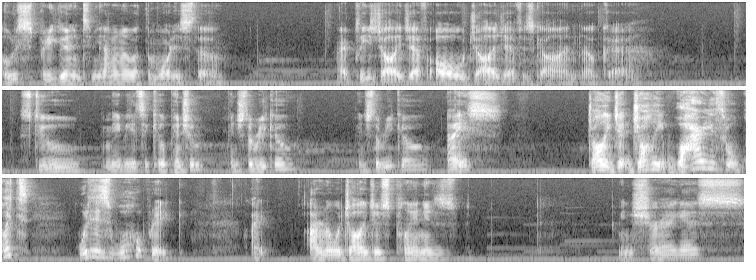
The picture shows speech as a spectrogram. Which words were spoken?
Otis is pretty good into me. I don't know about the Mortis though. Alright, please, Jolly Jeff. Oh, Jolly Jeff is gone. Okay. Stu maybe gets a kill. Pinch him? Pinch the Rico? Pinch the Rico. Nice. Jolly, Jolly, why are you throwing? What? What is wall break? I I don't know what Jolly Jeff's plan is. I mean, sure, I guess.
